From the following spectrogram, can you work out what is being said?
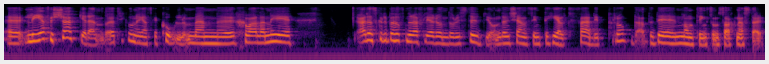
Eh, Lea försöker ändå, jag tycker hon är ganska cool, men eh, Chvalane, ja, den skulle behövt några fler rundor i studion. Den känns inte helt färdigproddad. Det är någonting som saknas där.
